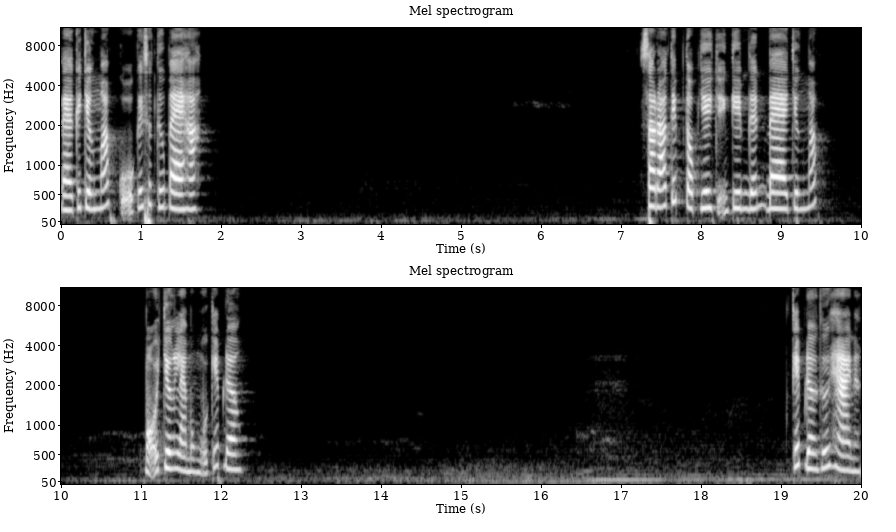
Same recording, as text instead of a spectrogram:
Và cái chân móc của cái xích thứ ba ha. Sau đó tiếp tục di chuyển kim đến ba chân móc. Mỗi chân là một mũi kép đơn. Kép đơn thứ hai nè.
